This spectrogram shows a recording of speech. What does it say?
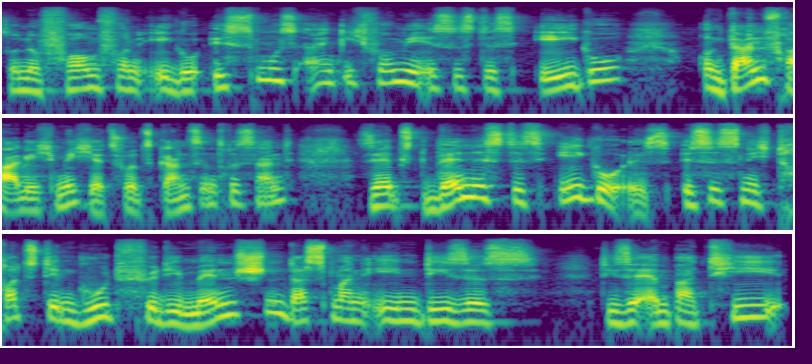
so eine Form von Egoismus eigentlich von mir? Ist es das Ego? Und dann frage ich mich, jetzt wird es ganz interessant, selbst wenn es das Ego ist, ist es nicht trotzdem gut für die Menschen, dass man ihnen dieses, diese Empathie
